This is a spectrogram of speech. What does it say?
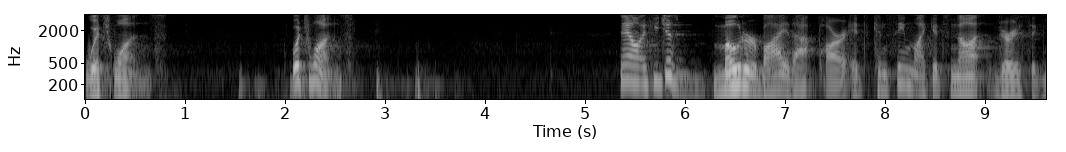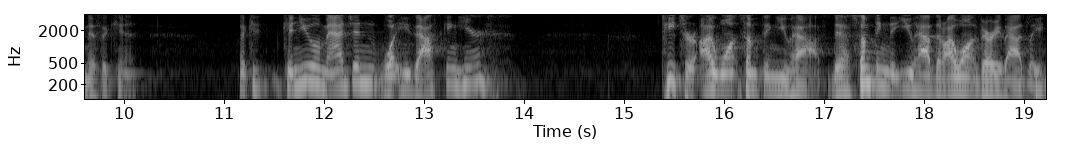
Which ones? Which ones? Now, if you just motor by that part, it can seem like it's not very significant. Like, can you imagine what he's asking here? Teacher, I want something you have. There's something that you have that I want very badly.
